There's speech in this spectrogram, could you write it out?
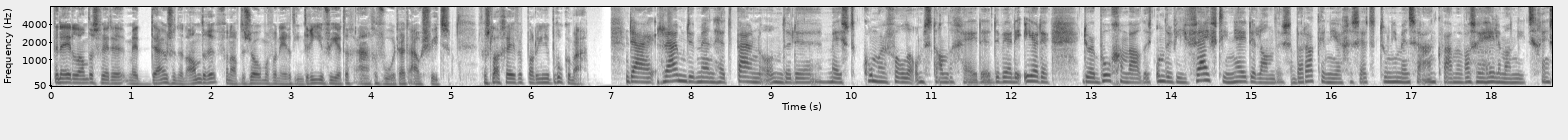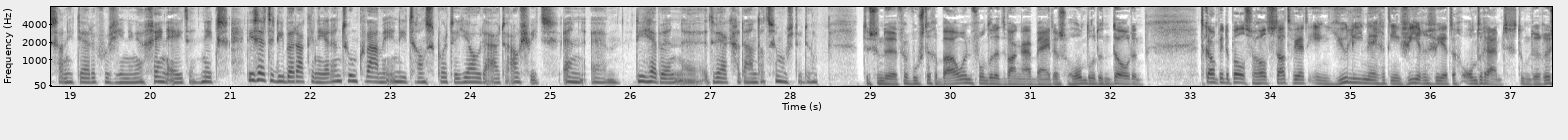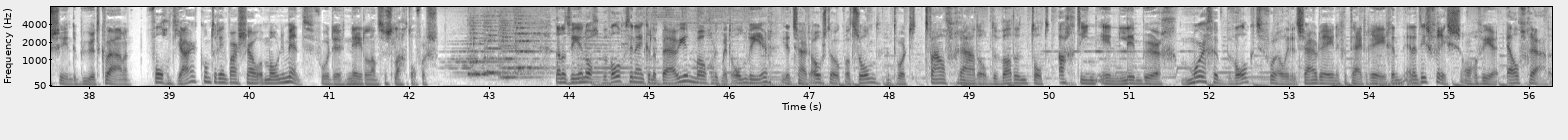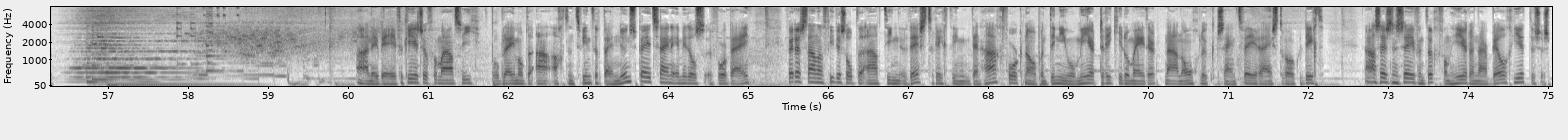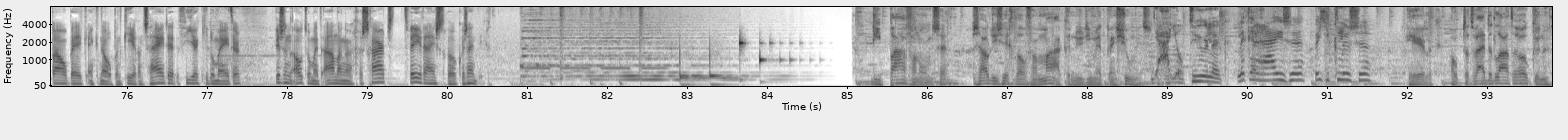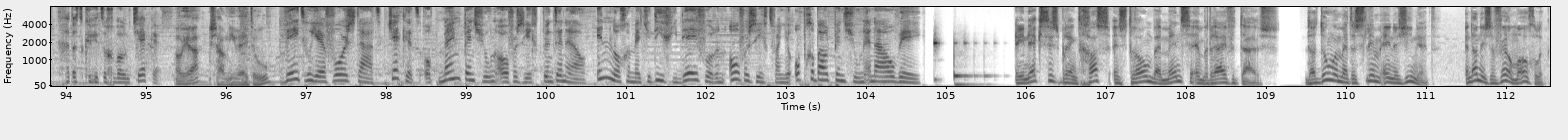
De Nederlanders werden met duizenden anderen vanaf de zomer van 1943 aangevoerd uit Auschwitz. Verslaggever Pauline Broekema. Daar ruimde men het puin onder de meest kommervolle omstandigheden. Er werden eerder door Boegenwald, onder wie 15 Nederlanders, barakken neergezet. Toen die mensen aankwamen was er helemaal niets. Geen sanitaire voorzieningen, geen eten, niks. Die zetten die barakken neer en toen kwamen in die transporten Joden uit Auschwitz. En eh, die hebben eh, het werk gedaan dat ze moesten doen. Tussen de verwoeste gebouwen vonden de dwangarbeiders honderden doden. Het kamp in de Poolse hoofdstad werd in juli 1944 ontruimd... toen de Russen in de buurt kwamen. Volgend jaar komt er in Warschau een monument voor de Nederlandse slachtoffers. Dan het weer nog bewolkt in enkele buien, mogelijk met onweer. In het zuidoosten ook wat zon. Het wordt 12 graden op de Wadden tot 18 in Limburg. Morgen bewolkt, vooral in het zuiden enige tijd regen. En het is fris, ongeveer 11 graden. ANEB Verkeersinformatie. Problemen op de A28 bij Nunspeet zijn inmiddels voorbij. Verder staan er files op de A10 West richting Den Haag... voorknopend de Nieuwe Meer 3 kilometer. Na een ongeluk zijn twee rijstroken dicht. A76 van Heerlen naar België tussen Spouwbeek en knooppunt Kerensheide 4 kilometer. Er is een auto met aanhanger geschaard. Twee rijstroken zijn dicht. Die pa van ons, hè? Zou die zich wel vermaken nu die met pensioen is? Ja, joh, tuurlijk. Lekker reizen, beetje klussen. Heerlijk. Hoop dat wij dat later ook kunnen. Dat kun je toch gewoon checken? Oh ja? Ik zou niet weten hoe. Weet hoe je ervoor staat? Check het op mijnpensioenoverzicht.nl. Inloggen met je DigiD voor een overzicht van je opgebouwd pensioen en AOW. Enexis brengt gas en stroom bij mensen en bedrijven thuis. Dat doen we met een slim energienet. En dan is er veel mogelijk.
